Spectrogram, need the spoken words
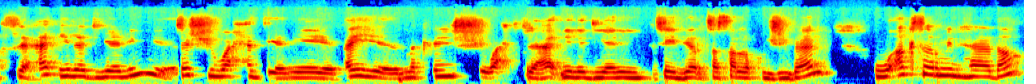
في العائلة ديالي حتى شي واحد يعني أي ما كاينش شي واحد في العائلة ديالي تيدير تسلق الجبال وأكثر من هذا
